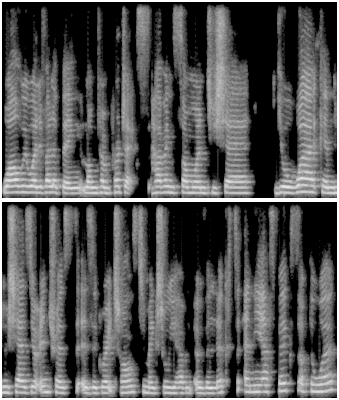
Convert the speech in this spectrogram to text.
while we were developing long term projects, having someone to share your work and who shares your interests is a great chance to make sure you haven't overlooked any aspects of the work.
